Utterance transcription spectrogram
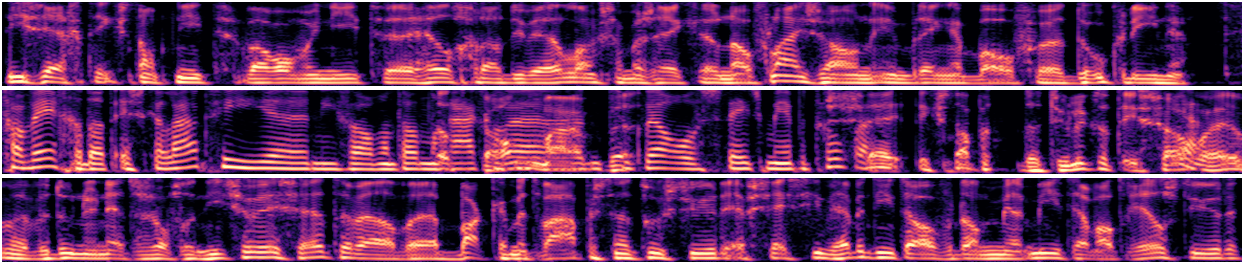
Die zegt: Ik snap niet waarom we niet eh, heel gradueel, langzaam maar zeker, een no-fly zone inbrengen boven de Oekraïne. Vanwege dat escalatieniveau, want dan Dat raken kan, we natuurlijk we- wel steeds meer betrokken. Ik snap het natuurlijk, dat is zo. Ja. Hè. Maar we doen nu net alsof dat niet zo is. Hè. Terwijl we bakken met wapens naartoe sturen, F-16. We hebben het niet over dan militair materieel sturen.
